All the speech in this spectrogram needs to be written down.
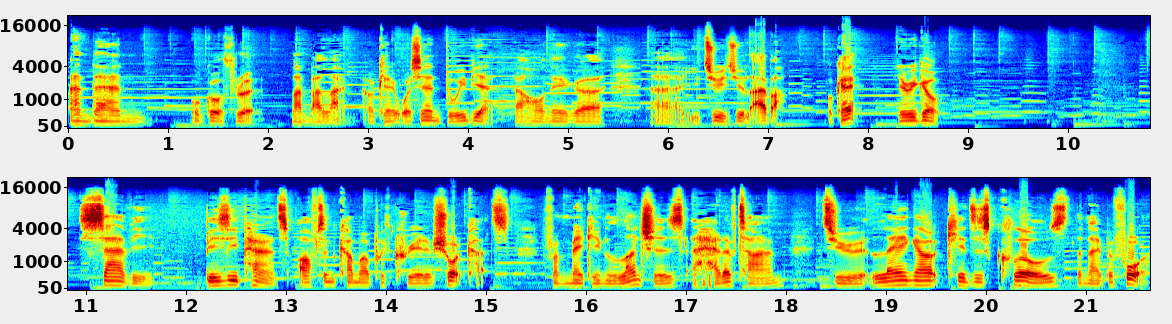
and then we'll go through it line by line. okay here we go. Savvy, busy parents often come up with creative shortcuts, from making lunches ahead of time to laying out kids' clothes the night before.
